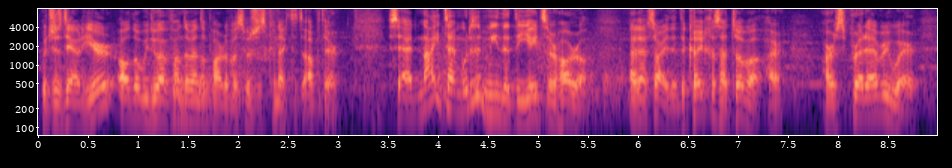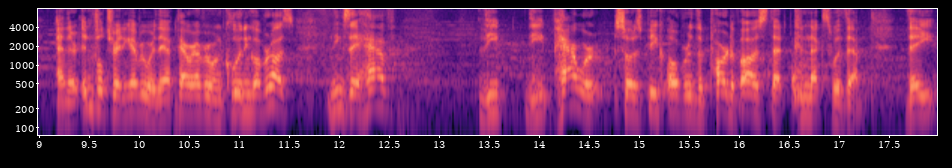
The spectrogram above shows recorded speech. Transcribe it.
which is down here, although we do have a fundamental part of us which is connected to up there. So at nighttime, what does it mean that the Yetzer Hara, uh, I'm sorry, that the Kaichas Hatoma are, are spread everywhere and they're infiltrating everywhere, they have power everywhere, including over us, it means they have the, the power, so to speak, over the part of us that connects with them. They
